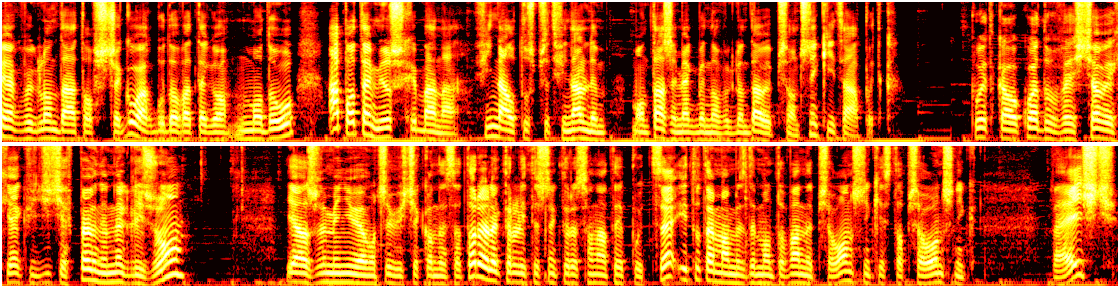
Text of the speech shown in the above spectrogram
jak wygląda to w szczegółach budowa tego modułu, a potem już chyba na finał, tuż przed finalnym montażem, jak będą wyglądały przełączniki i cała płytka. Płytka okładów wejściowych, jak widzicie, w pełnym negliżu. Ja już wymieniłem oczywiście kondensatory elektrolityczne, które są na tej płytce i tutaj mamy zdemontowany przełącznik, jest to przełącznik wejść,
